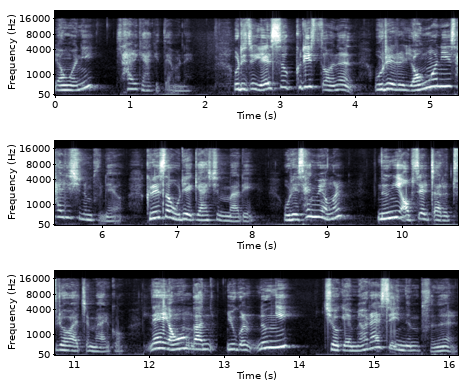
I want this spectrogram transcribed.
영원히 살게 하기 때문에. 우리 주 예수 그리스도는 우리를 영원히 살리시는 분이에요. 그래서 우리에게 하신 말이 우리 생명을 능히 없앨 자를 두려워하지 말고 내 영혼과 육을 능히 지옥에 멸할 수 있는 분을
